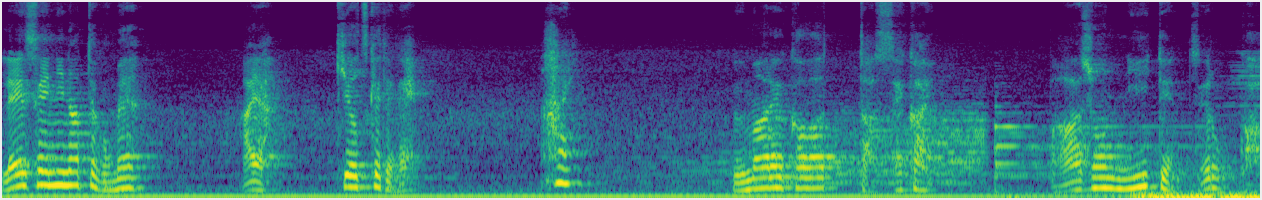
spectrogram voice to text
冷静になってごめん。あや気をつけてね。はい。生まれ変わった世界バージョン2.0か。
